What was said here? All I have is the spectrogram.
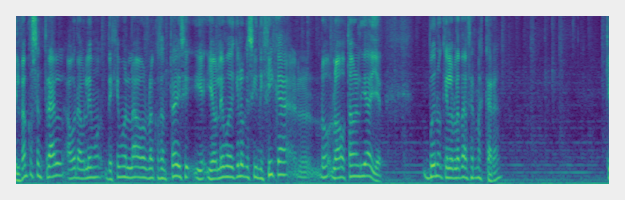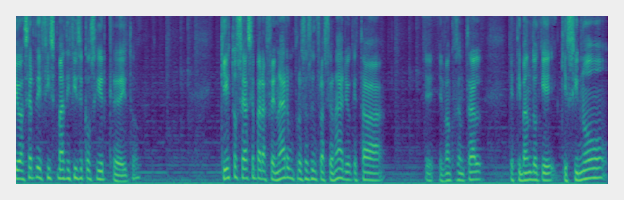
el Banco Central, ahora hablemos, dejemos al lado el Banco Central y hablemos de qué es lo que significa lo, lo adoptado el día de ayer. Bueno, que la plata va a ser más cara, que va a ser difícil- más difícil conseguir crédito, que esto se hace para frenar un proceso inflacionario que estaba eh, el Banco Central estimando que, que si no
